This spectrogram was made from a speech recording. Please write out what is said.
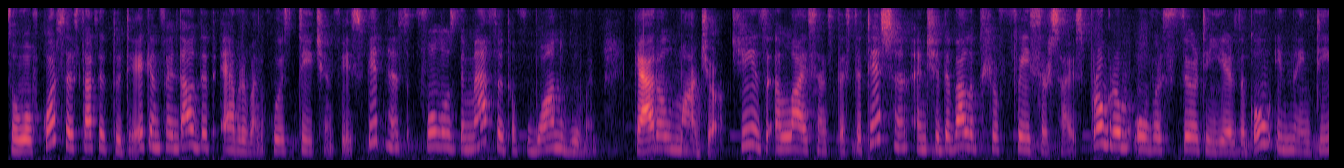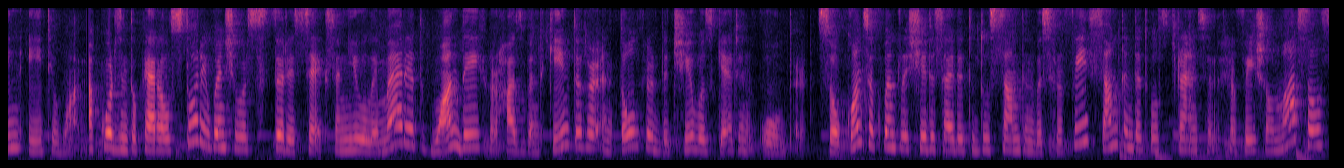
So of course I started to dig and find out that everyone who is teaching face fitness follows the method of one woman, Carol Maggio. She is a licensed esthetician and she developed her Facercise program over 30 years ago in 1981. According to Carol's story, when she was 36 and newly married, one day her husband came to her and told her that she was getting older. So consequently, she decided to do something with her face, something that will strengthen her facial muscles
